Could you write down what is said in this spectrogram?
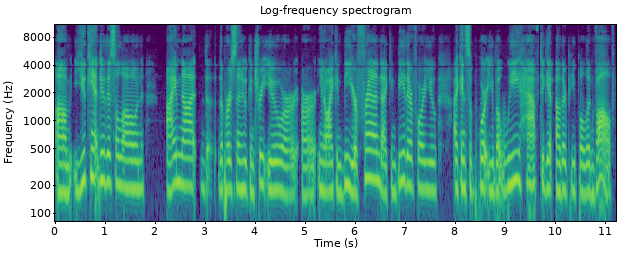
Um, you can't do this alone. I'm not the, the person who can treat you or, or, you know, I can be your friend. I can be there for you. I can support you, but we have to get other people involved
